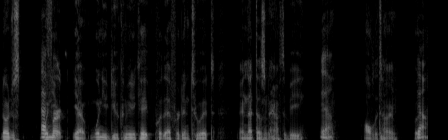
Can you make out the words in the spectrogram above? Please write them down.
no, just effort. When you, yeah, when you do communicate, put effort into it, and that doesn't have to be yeah you know, all the time. But yeah,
